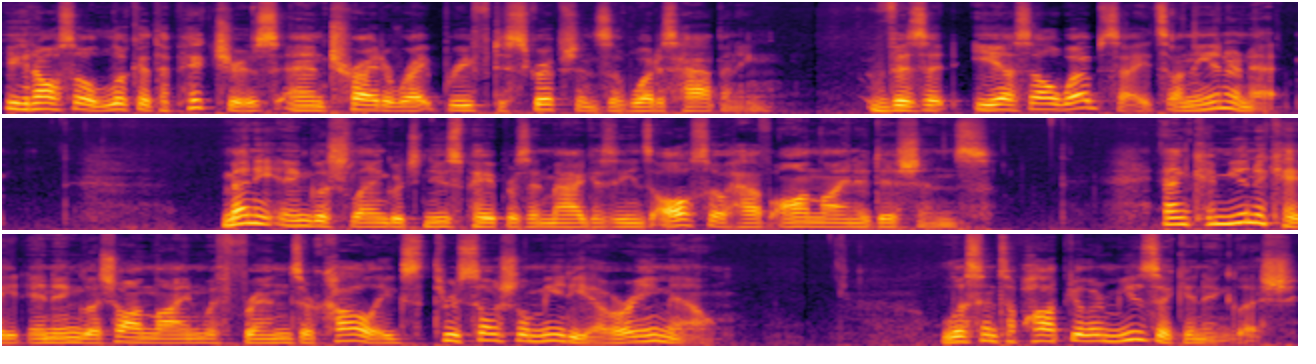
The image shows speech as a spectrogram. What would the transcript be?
You can also look at the pictures and try to write brief descriptions of what is happening. Visit ESL websites on the internet. Many English language newspapers and magazines also have online editions. And communicate in English online with friends or colleagues through social media or email. Listen to popular music in English.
